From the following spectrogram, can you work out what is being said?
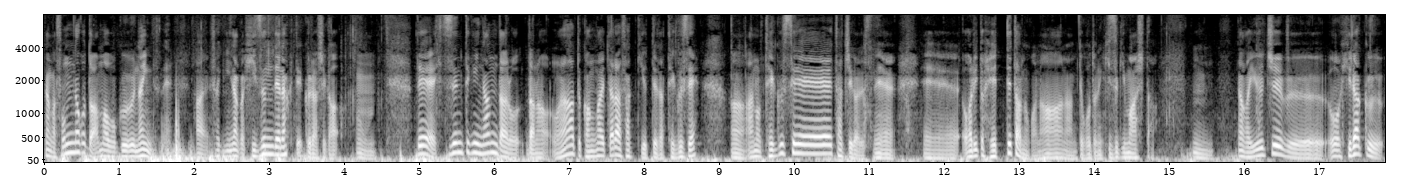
なんかそんなことあんま僕ないんですね。はい。最近なんか歪んでなくて、暮らしが。うん。で、必然的になんだろう、だろうなと考えたら、さっき言ってた手癖。うん。あの手癖たちがですね、えー、割と減ってたのかななんてことに気づきました。うん。なんか YouTube を開く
